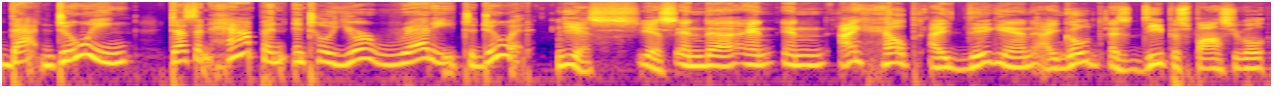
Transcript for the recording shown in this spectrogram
that doing doesn't happen until you're ready to do it. Yes, yes, and uh, and and I help. I dig in. I go as deep as possible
